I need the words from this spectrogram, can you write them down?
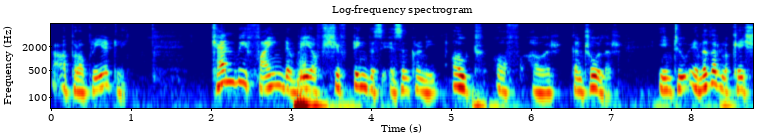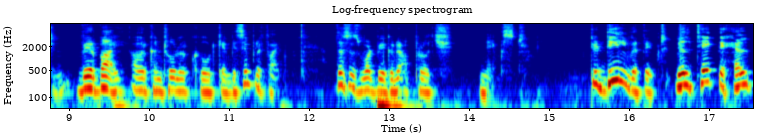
appropriately. Can we find a way of shifting this asynchrony out of our controller into another location whereby our controller code can be simplified? This is what we're going to approach next. To deal with it, we'll take the help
